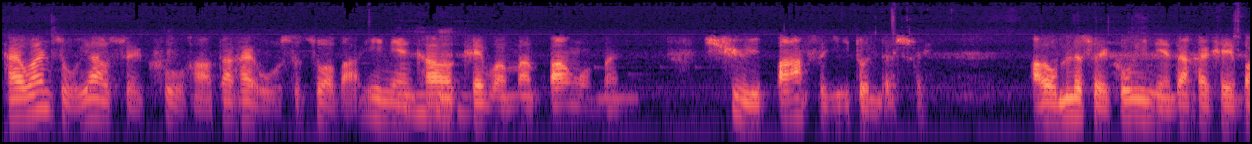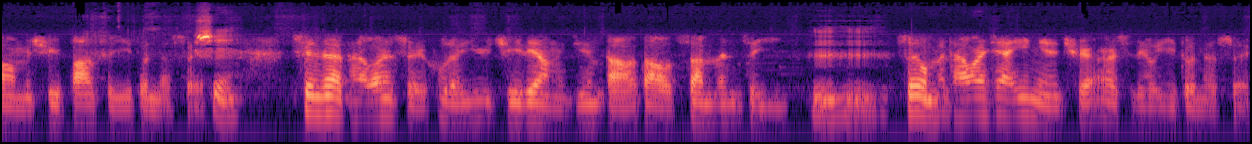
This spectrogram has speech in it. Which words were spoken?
台湾主要水库哈，大概五十座吧，一年可可以我们帮我们蓄八十亿吨的水。啊，我们的水库一年大概可以帮我们蓄八十亿吨的水。是。现在台湾水库的预计量已经达到三分之一。嗯嗯。所以我们台湾现在一年缺二十六亿吨的水。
